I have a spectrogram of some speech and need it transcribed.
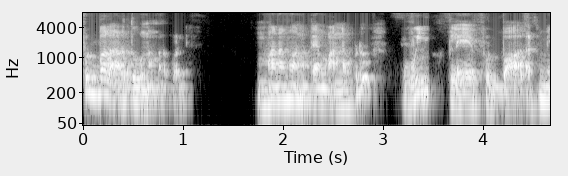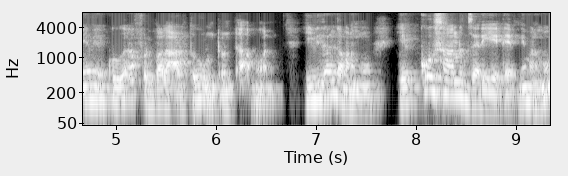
ఫుట్బాల్ ఆడుతూ ఉన్నాం అనుకోండి. మనము అంటే అన్నప్పుడు వి ప్లే ఫుట్బాల్ అంటే మేము ఎక్కువగా ఫుట్బాల్ ఆడుతూ ఉంటుంటాము అని. ఈ విధంగా మనము ఎక్కువ సార్లు జరిగేటన్ని మనము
